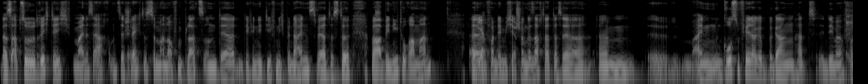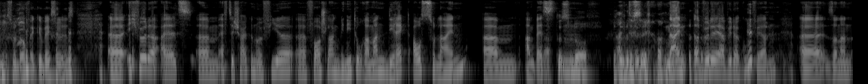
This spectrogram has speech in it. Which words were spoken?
Das ist absolut richtig. Meines Erachtens der ja. schlechteste Mann auf dem Platz und der definitiv nicht beneidenswerteste war Benito Raman äh, ja. von dem ich ja schon gesagt habe, dass er ähm, äh, einen großen Fehler begangen hat, indem er von Düsseldorf weggewechselt ist. Äh, ich würde als ähm, FC Schalke 04 äh, vorschlagen, Benito Raman direkt auszuleihen. Ähm, am besten. Nach Düsseldorf. Nein, dann würde er wieder gut werden, äh, sondern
